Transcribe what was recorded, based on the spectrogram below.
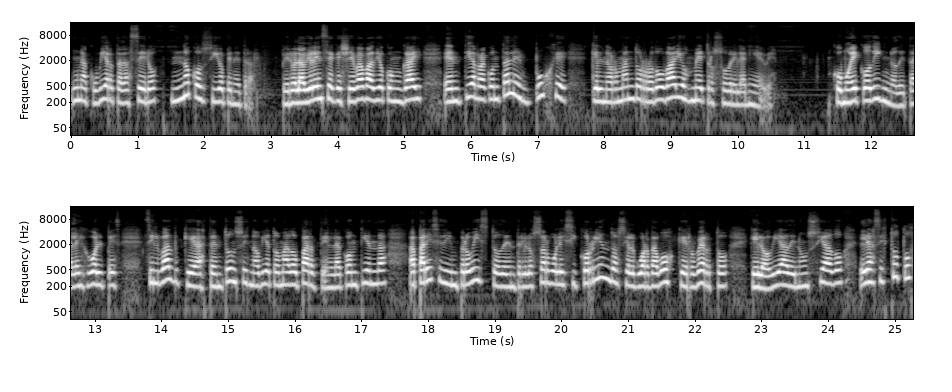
una cubierta de acero, no consiguió penetrar. Pero la violencia que llevaba dio con Guy en tierra con tal empuje que el normando rodó varios metros sobre la nieve. Como eco digno de tales golpes, Silvad, que hasta entonces no había tomado parte en la contienda, aparece de improvisto de entre los árboles y corriendo hacia el guardabosque Herberto, que lo había denunciado, le asestó dos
